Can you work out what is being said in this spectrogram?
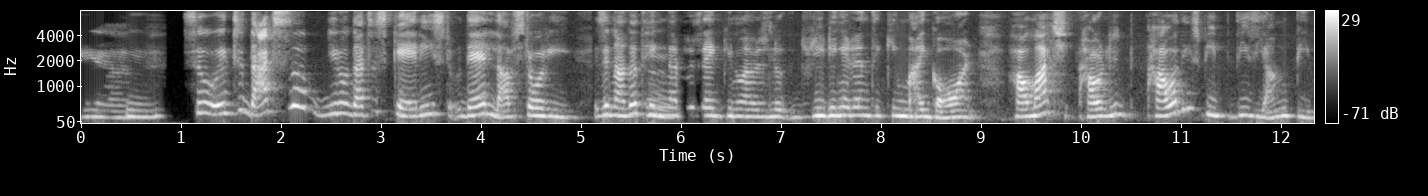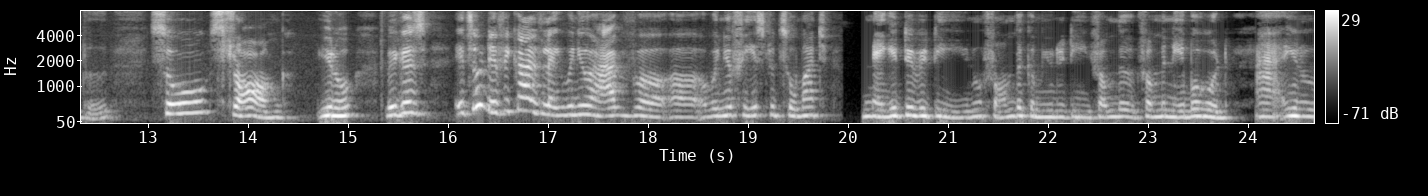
yeah. Mm. So it's that's the you know that's a scary st their love story is another thing Mm. that was like you know I was look, reading it and thinking my God how much how did how are these people these young people so strong you know because it's so difficult like when you have uh, uh, when you're faced with so much negativity you know from the community from the from the neighborhood uh, you know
